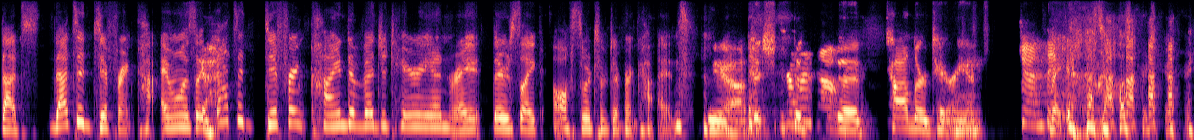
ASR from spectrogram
that's that's a different kind i was like Yeah. that's a different kind of vegetarian right there's like all sorts of different kinds Yeah, but she's the, know. the toddler tarian. Jen, right thank you that's all vegetarian.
